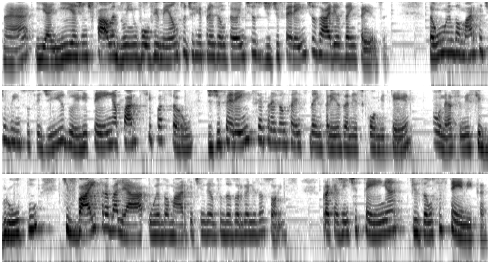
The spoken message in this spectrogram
né? E aí a gente fala do envolvimento de representantes de diferentes áreas da empresa. Então, o endomarketing bem-sucedido, ele tem a participação de diferentes representantes da empresa nesse comitê, nessa, nesse grupo que vai trabalhar o endomarketing dentro das organizações, para que a gente tenha visão sistêmica.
